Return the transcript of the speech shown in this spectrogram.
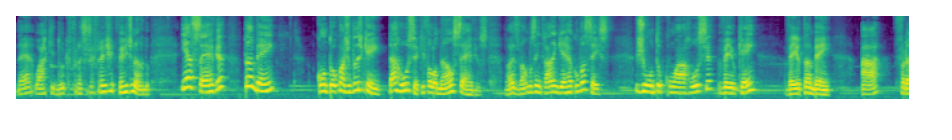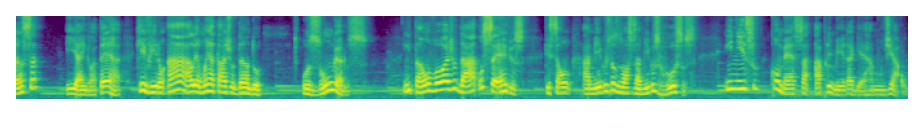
né, o arquiduque Francisco Ferdinando". E a Sérvia também contou com a ajuda de quem? Da Rússia, que falou: não, sérvios, nós vamos entrar em guerra com vocês. Junto com a Rússia veio quem? Veio também a França e a Inglaterra, que viram: ah, a Alemanha está ajudando os húngaros, então vou ajudar os sérvios, que são amigos dos nossos amigos russos. E nisso começa a Primeira Guerra Mundial.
